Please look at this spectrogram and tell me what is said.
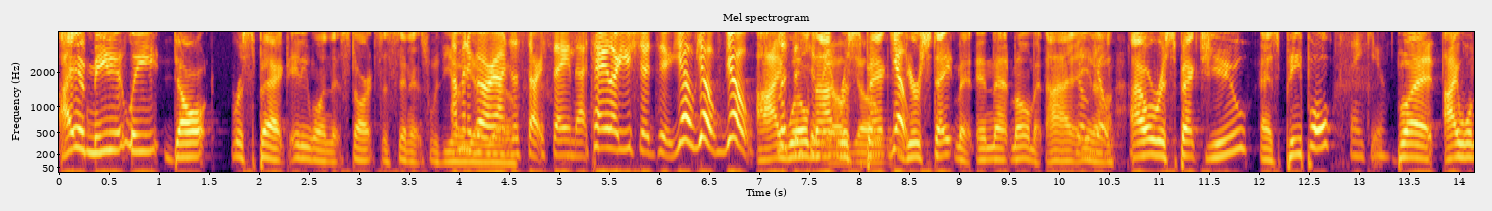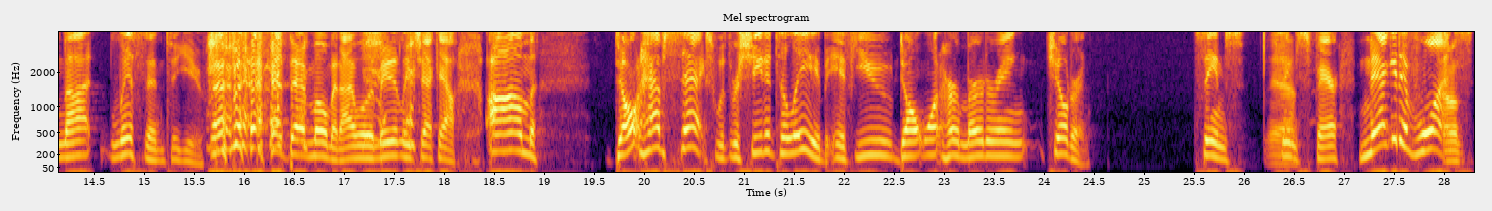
I immediately don't respect anyone that starts a sentence with yo. I'm gonna yo, go around yo. and just start saying that. Taylor, you should too. Yo, yo, yo. I Listen will to not me. Yo, respect yo. your statement in that moment. I, Yo, you know, yo. I will respect you as people. Thank you. But I will not listen to you at that moment. I will immediately check out. Um, don't have sex with Rashida Tlaib if you don't want her murdering children. Seems Yeah. seems fair. Negative once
